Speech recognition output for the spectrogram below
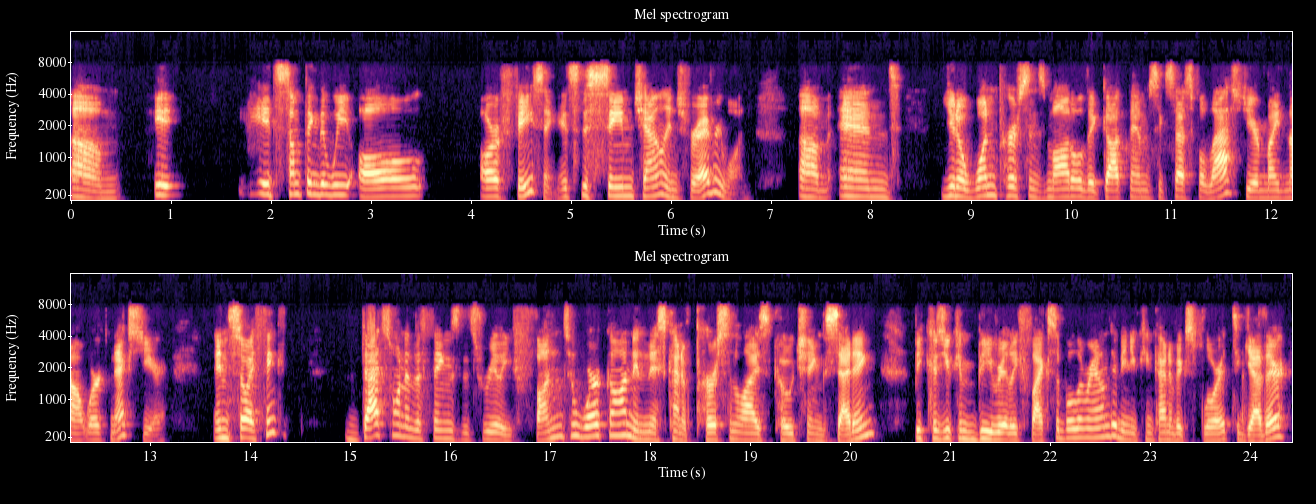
um, it it's something that we all are facing. It's the same challenge for everyone. Um, and you know one person's model that got them successful last year might not work next year. And so i think that's one of the things that's really fun to work on in this kind of personalized coaching setting because you can be really flexible around it and you can kind of explore it together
